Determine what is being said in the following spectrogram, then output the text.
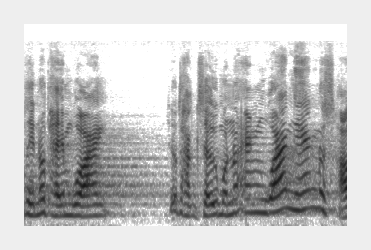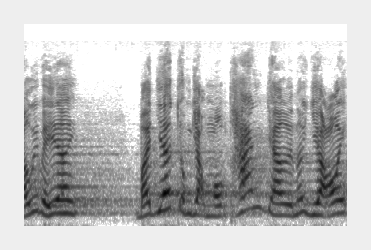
thì nó thèm hoài. Chứ thật sự mà nó ăn quá ngán nó sợ quý vị ơi. Bà vớt trong vòng một tháng trời nó dội.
